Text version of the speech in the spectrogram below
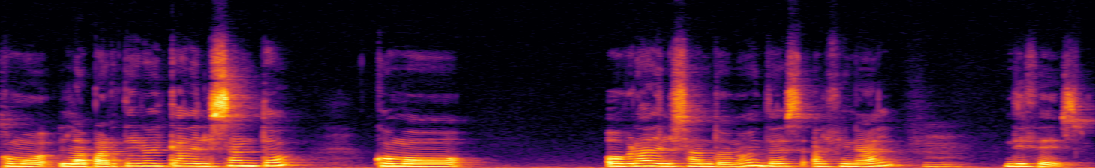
como la parte heroica del santo como obra del santo, ¿no? Entonces, al final dices,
